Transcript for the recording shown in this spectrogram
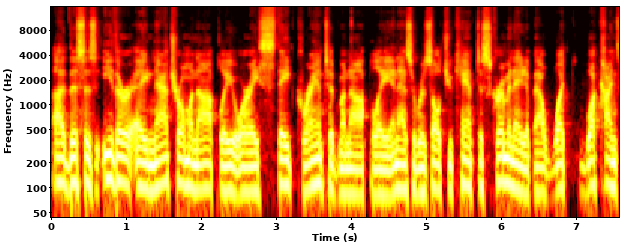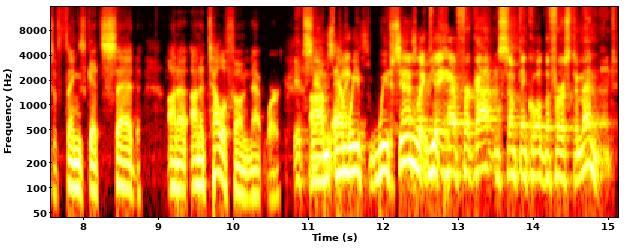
uh, this is either a natural monopoly or a state granted monopoly, and as a result, you can't discriminate about what what kinds of things get said on a on a telephone network. It um, and like, we've we've seen like they have forgotten something called the First Amendment.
